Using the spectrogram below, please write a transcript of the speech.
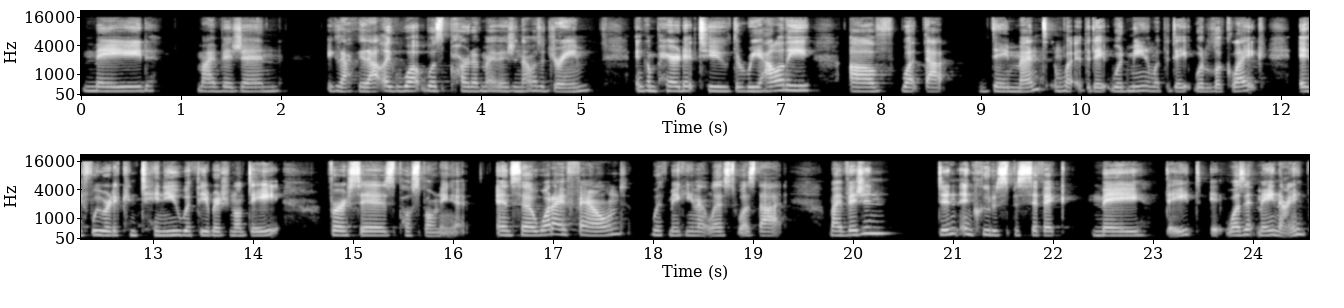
made my vision exactly that like what was part of my vision that was a dream and compared it to the reality of what that day meant and what the date would mean and what the date would look like if we were to continue with the original date versus postponing it. And so what I found with making that list was that my vision didn't include a specific May date. It wasn't May 9th.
